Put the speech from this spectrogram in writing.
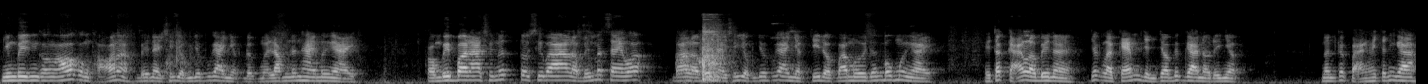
Nhưng pin con ó con thỏ nè bên này sử dụng cho bếp ga Nhật được 15 đến 20 ngày. Còn pin Panasonic Toshiba là pin Maxell á ba loại pin này sử dụng cho bếp ga Nhật chỉ được 30 đến 40 ngày. Thì tất cả loại pin này rất là kém dành cho bếp ga nội địa Nhật. Nên các bạn hãy tránh ga.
